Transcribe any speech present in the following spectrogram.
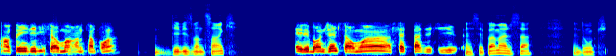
Anthony Davis a au moins 25 points. Davis 25. Et LeBron James a au moins 7 passes décisives. Et c'est pas mal ça. Et donc,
